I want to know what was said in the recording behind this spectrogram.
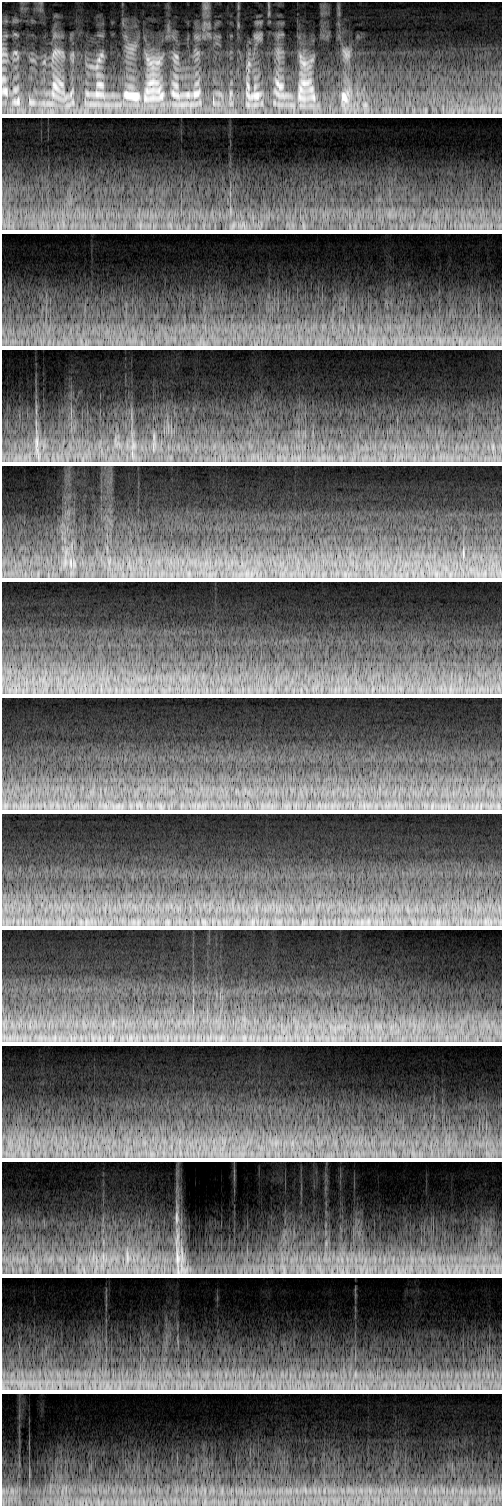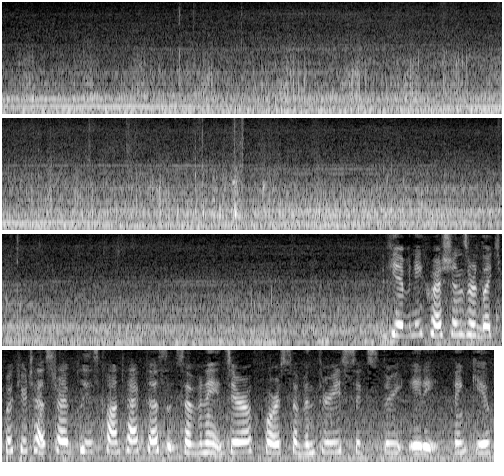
Hi, this is Amanda from Londonderry Dodge. I'm going to show you the 2010 Dodge Journey. If you have any questions or would like to book your test drive, please contact us at 780-473-6388. Thank you.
